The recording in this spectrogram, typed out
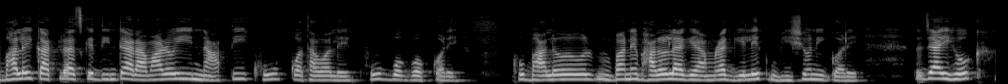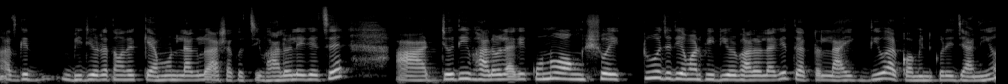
ভালোই কাটলো আজকের দিনটা আর আমার ওই নাতি খুব কথা বলে, খুব বকবক বক করে। খুব ভালো মানে ভালো লাগে, আমরা গেলে ভীষণই করে। তো যাই হোক আজকে ভিডিওটা তোমাদের কেমন লাগল আশা করছি ভালো লেগেছে। আর যদি ভালো লাগে কোনো অংশ একটুও যদি আমার ভিডিওর ভালো লাগে তো একটা লাইক দিও আর কমেন্ট করে জানিও।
